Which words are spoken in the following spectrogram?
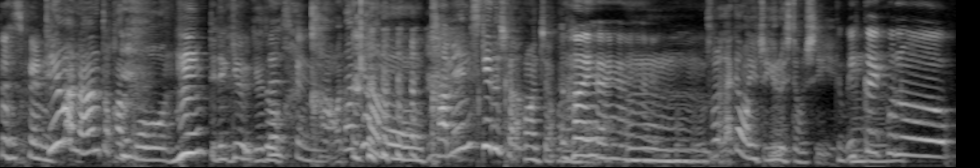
確かに。手はなんとかこううんってできるけど確かに。顔だけはもう仮面つけるしかなくなっちゃうからはいはいはいはい。う。ん。それだけは一応許してほしい。でも一回この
